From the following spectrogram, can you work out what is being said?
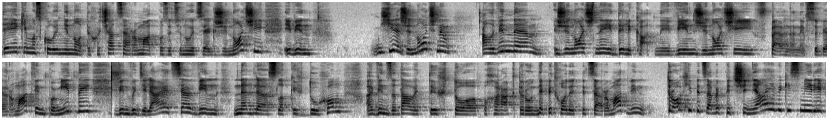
деякі маскулинні ноти. Хоча цей аромат позиціонується як жіночий, і він є жіночним. Але він не жіночний делікатний, він жіночий впевнений в собі аромат, він помітний, він виділяється, він не для слабких духом, він задавить тих, хто по характеру не підходить під цей аромат. Він трохи під себе підчиняє в якійсь мірі,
